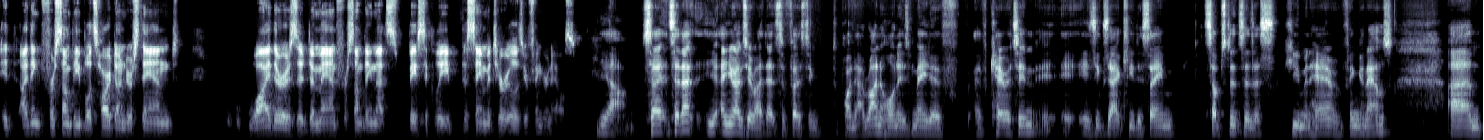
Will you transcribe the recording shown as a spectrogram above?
It, I think for some people it's hard to understand why there is a demand for something that's basically the same material as your fingernails. Yeah. So, so that, and you're absolutely right. That's the first thing to point out. Rhino horn is made of, of keratin. It, it is exactly the same substance as human hair and fingernails. Um,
